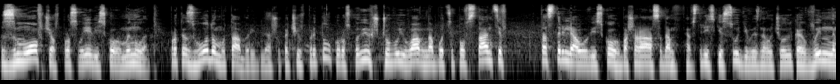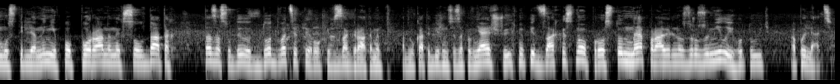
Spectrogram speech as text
змовчав про своє військове минуле. Проте згодом у таборі для шукачів притулку розповів, що воював на боці повстанців та стріляв у військових Башара Асада. Австрійські судді визнали чоловіка винним у стрілянині по поранених солдатах та засудили до 20 років за ґратами. Адвокати біженця запевняють, що їхню підзахисного просто неправильно зрозуміли і готують апеляцію.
